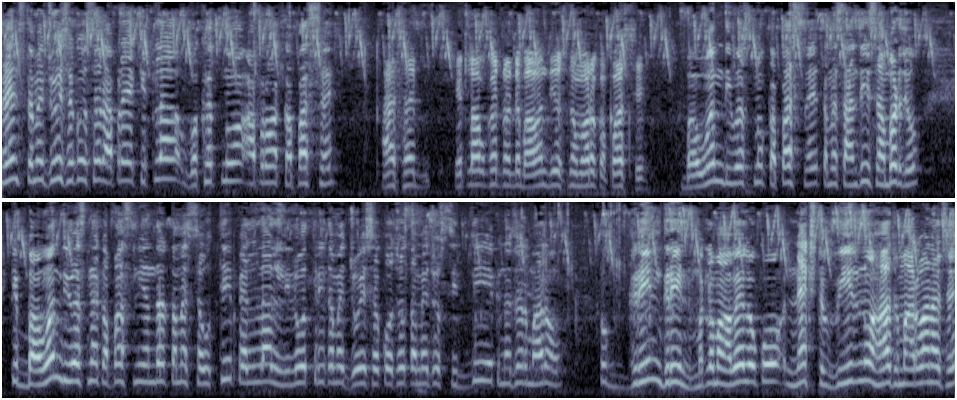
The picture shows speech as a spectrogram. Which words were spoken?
ફ્રેન્ડ્સ તમે જોઈ શકો સર આપણે કેટલા વખતનો આપણો આ કપાસ છે? હા સાહેબ એટલા વખત એટલે બાવન દિવસનો અમારો કપાસ છે. બાવન દિવસનો કપાસ છે. તમે શાંતિથી સાંભળજો કે બાવન દિવસના કપાસની અંદર તમે સૌથી પહેલાં લીલોતરી તમે જોઈ શકો છો. તમે જો સીધી એક નજર મારો તો ગ્રીન ગ્રીન મતલબ હવે લોકો નેક્સ્ટ વીરનો હાથ મારવાના છે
